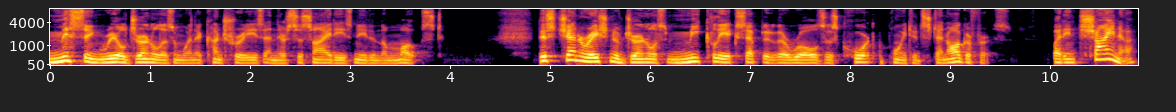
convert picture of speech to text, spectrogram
missing real journalism when their countries and their societies needed them most. This generation of journalists meekly accepted their roles as court appointed stenographers. But in China,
